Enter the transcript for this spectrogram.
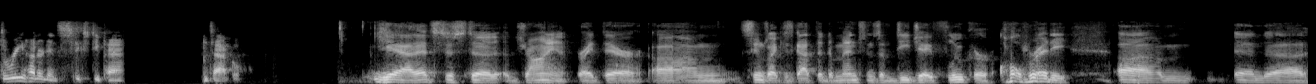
360 pound tackle. Yeah, that's just a, a giant right there. Um, seems like he's got the dimensions of DJ Fluker already. Um, and uh,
